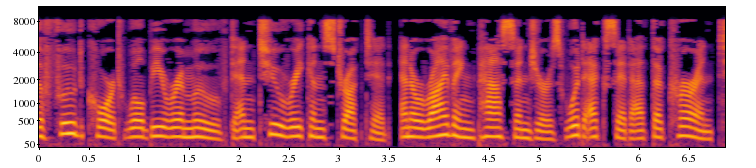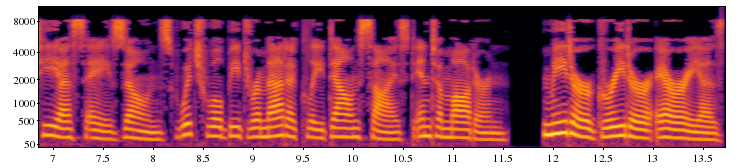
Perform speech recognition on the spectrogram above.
the food court will be removed and two reconstructed, and arriving passengers would exit at the current TSA zones which will be dramatically downsized into modern meter greeter areas.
